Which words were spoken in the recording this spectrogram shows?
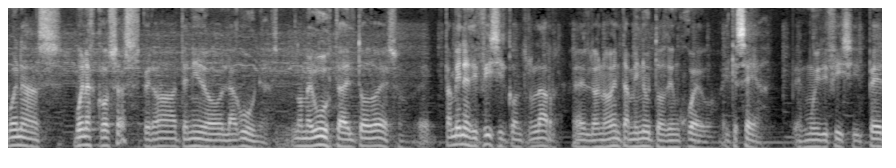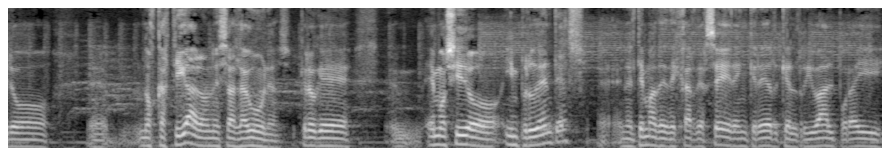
buenas buenas cosas pero ha tenido lagunas. No me gusta del todo eso. Eh, también es difícil controlar eh, los 90 minutos de un juego el que sea. Es muy difícil pero eh, nos castigaron esas lagunas. Creo que hemos sido imprudentes en el tema de dejar de hacer en creer que el rival por ahí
